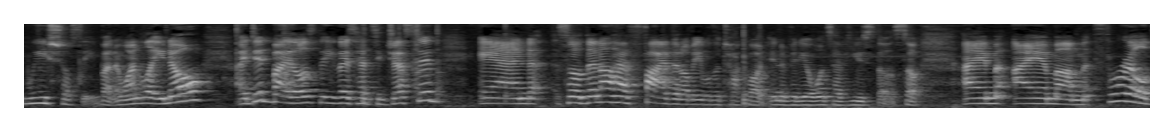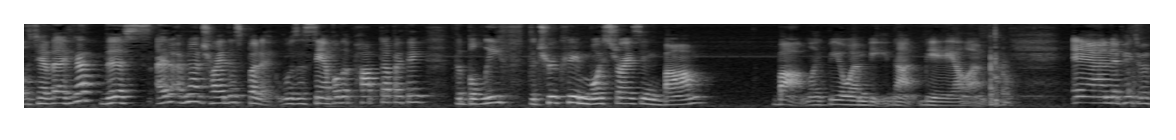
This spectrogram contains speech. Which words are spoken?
we shall see. But I wanted to let you know, I did buy those that you guys had suggested. And so then I'll have five that I'll be able to talk about in a video once I've used those. So I'm I am um, thrilled to have that. I got this, I, have not tried this, but it was a sample that popped up, I think. The Belief, the True Cream Moisturizing Balm. Bomb, like B-O-M-B, not B-A-L-M. And I picked up a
